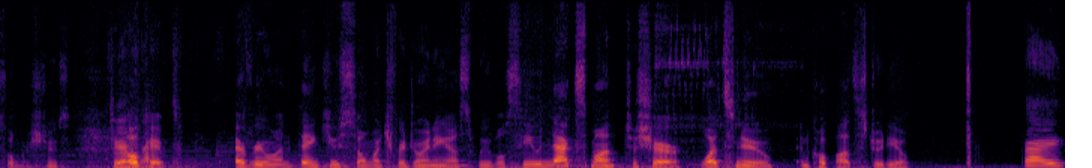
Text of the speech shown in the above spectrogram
so much news. Jam okay. Everyone, thank you so much for joining us. We will see you next month to share what's new in Copilot Studio. Bye.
